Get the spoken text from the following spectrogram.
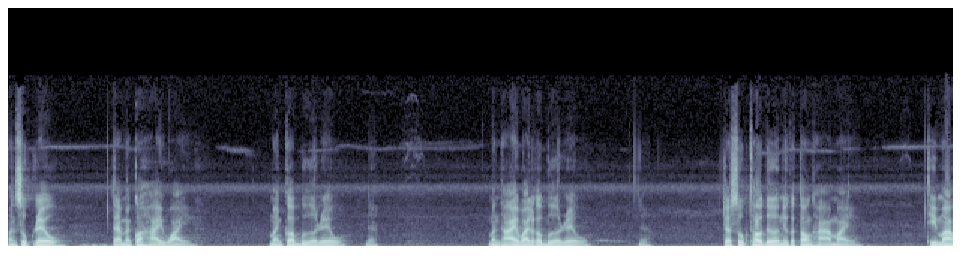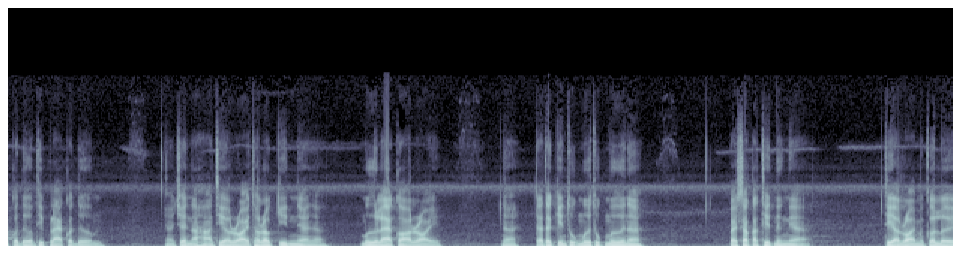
มันสุขเร็ว แต่มันก็หายไว มันก็เบื่อเร็วนะมันหายไวแล้วก็เบื่อเร็วนะจะสุขเท่าเดิมนี่ก็ต้องหาใหม่ ที่มากกว่าเดิมที่แปลกกว่าเดิมเช่นอาหารที่อร่อย ถ้าเรากินเนี่ยนะมื้อแรกก็อร่อยนะแต่ถ้ากินทุกมือทุกมือนะไปสักอาทิตย์หนึ่งเนี่ยที่อร่อยมันก็เลย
